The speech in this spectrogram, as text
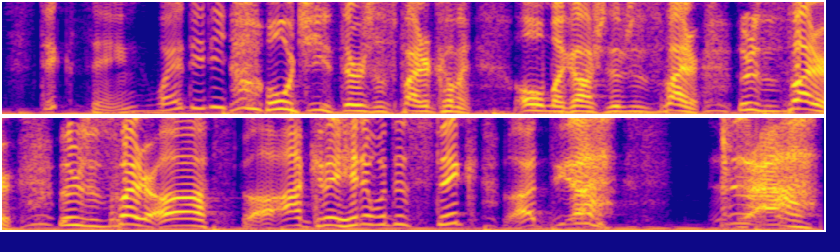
stick thing. Why did he? Oh, geez. There's a spider coming. Oh my gosh. There's a spider. There's a spider. There's a spider. Uh, uh can I hit it with this stick? Uh, ah, ah.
